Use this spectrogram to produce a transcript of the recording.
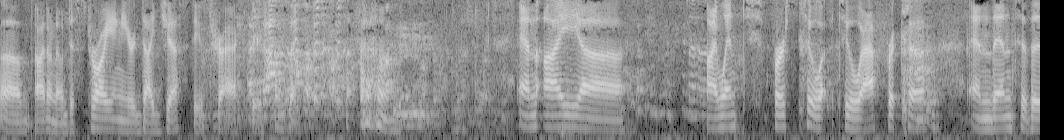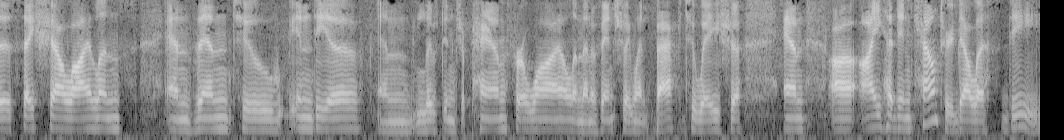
uh, I don't know, destroying your digestive tract or something. and I, uh, I went first to to Africa, and then to the Seychelles Islands, and then to India, and lived in Japan for a while, and then eventually went back to Asia. And uh, I had encountered LSD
